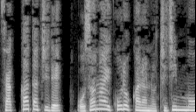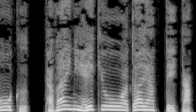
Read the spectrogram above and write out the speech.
作家たちで幼い頃からの知人も多く互いに影響を与え合っていた。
